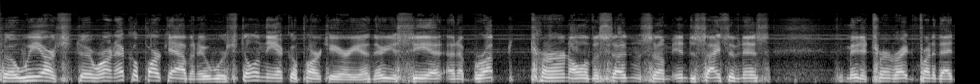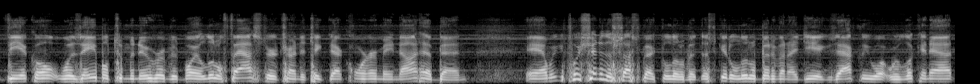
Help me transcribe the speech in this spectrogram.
So we are st- we're on Echo Park Avenue. We're still in the Echo Park area. There you see an abrupt turn. All of a sudden, some indecisiveness. Made a turn right in front of that vehicle. Was able to maneuver, but boy, a little faster trying to take that corner may not have been. And we can push into the suspect a little bit. Let's get a little bit of an idea exactly what we're looking at.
